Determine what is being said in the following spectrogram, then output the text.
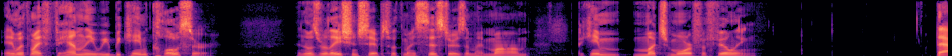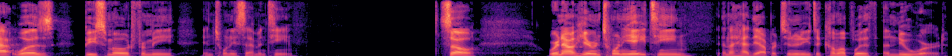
And with my family, we became closer. And those relationships with my sisters and my mom became much more fulfilling. That was beast mode for me in 2017. So, we're now here in 2018, and I had the opportunity to come up with a new word.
